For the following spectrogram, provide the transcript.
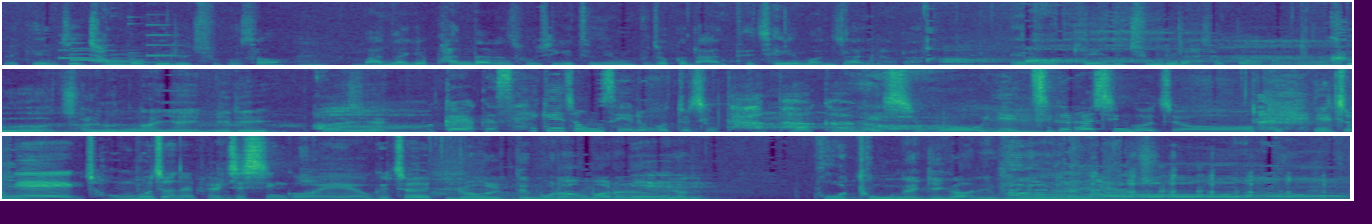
이렇게 이제 정보비를 주고서 만약에 판다는 소식이 들리면 무조건 나한테 제일 먼저 알려라. 이렇게 이제 준비를 하셨던 거예요. 그 젊은 나이에 미리 아예 아, 그러니까 약간 세계 정세 이런 것도 지금 다 파악하고 계시고 예측을 하신 거죠. 일종의 정보전을 펼치신 거예요. 그렇죠? 이럴 때 뭐라고 말하냐면 예. 보통 내기가 아니군요. 어,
